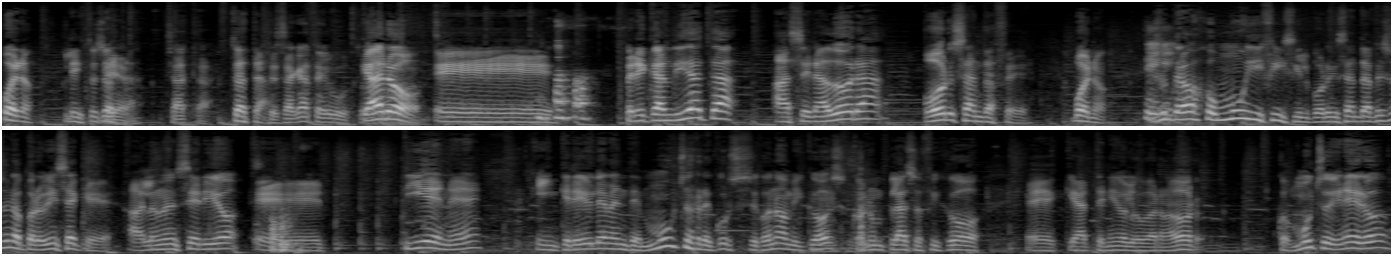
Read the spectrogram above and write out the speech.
Bueno, listo, ya Bien, está. ya está. Ya está. Te sacaste el gusto. Caro, eh, precandidata a senadora por Santa Fe. Bueno, es un trabajo muy difícil porque Santa Fe es una provincia que, hablando en serio, eh, tiene increíblemente muchos recursos económicos, con un plazo fijo eh, que ha tenido el gobernador con mucho dinero,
